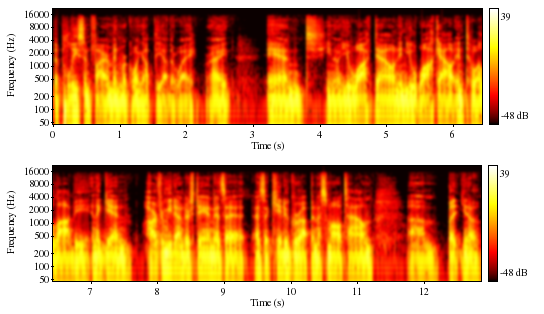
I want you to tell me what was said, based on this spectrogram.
the police and firemen were going up the other way, right? And, you know, you walk down and you walk out into a lobby. And again, hard for me to understand as a as a kid who grew up in a small town. Um, but you know,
